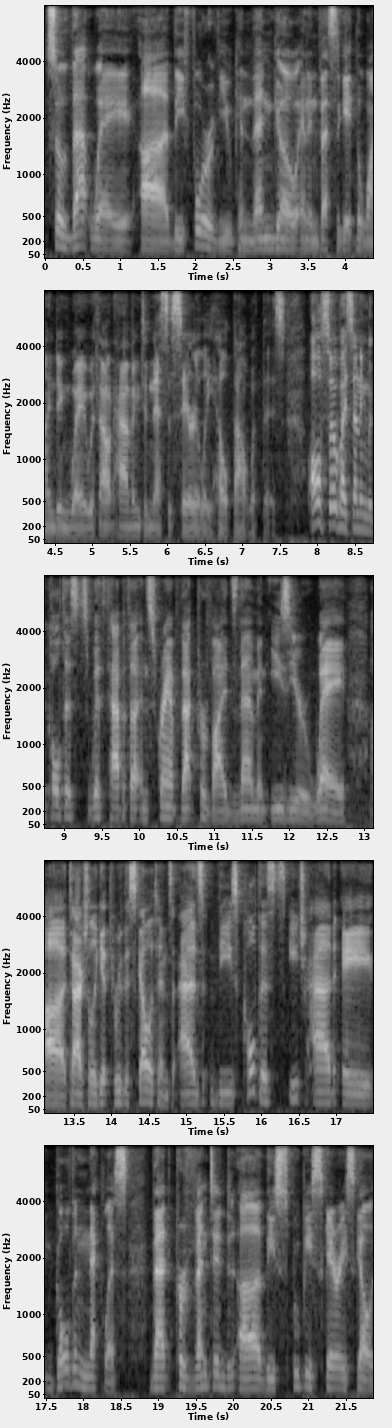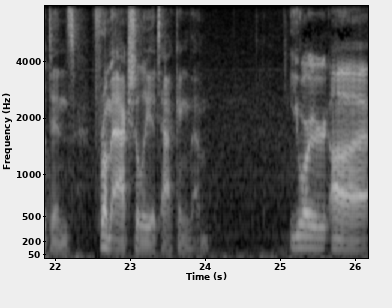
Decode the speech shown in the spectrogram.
So that way, uh, the four of you can then go and investigate the Winding Way without having to necessarily help out with this. Also, by sending the cultists with Tabitha and Scramp, that provides them an easier way uh, to actually get through the skeletons, as these cultists each had a golden necklace that prevented uh, these spoopy, scary skeletons from actually attacking them you are uh,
